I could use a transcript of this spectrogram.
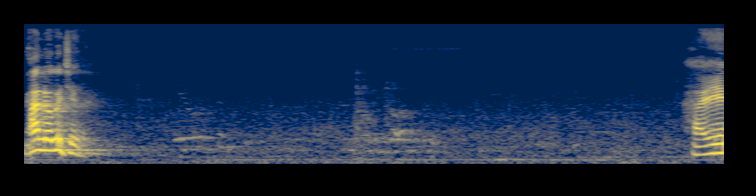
maxaa looga jeeda haye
